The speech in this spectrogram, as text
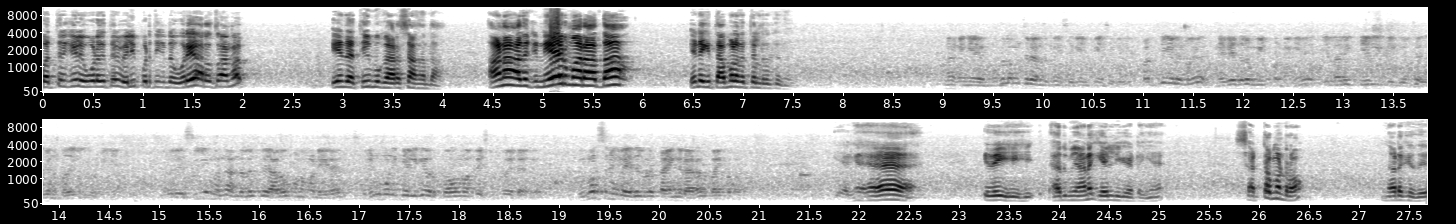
பத்திரிகையில் ஊடகத்தில் வெளிப்படுத்திக்கிட்ட ஒரே அரசாங்கம் இந்த திமுக அரசாங்கம் தான். ஆனால் அதுக்கு நேர்மாறாக தான் இன்றைக்கி தமிழகத்தில் இருக்குது. ஏங்க இதை அருமையான கேள்வி கேட்டீங்க. சட்டமன்றம் நடக்குது.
